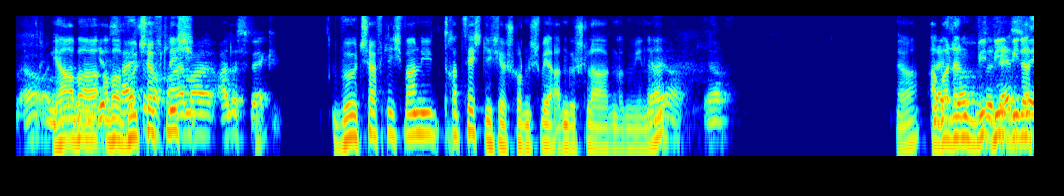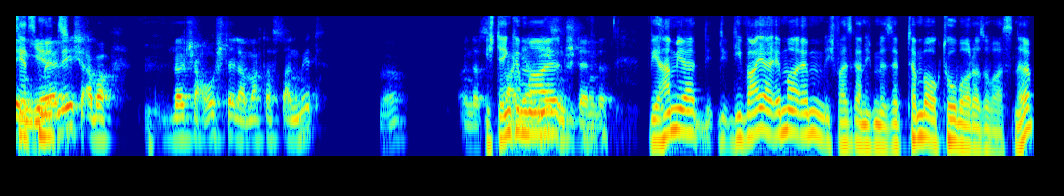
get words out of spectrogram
Ja, ja aber, aber wirtschaftlich. alles weg. Wirtschaftlich waren die tatsächlich ja schon schwer angeschlagen irgendwie, ne? Ja, ja. ja. Ja. aber dann, wie, wie, wie das jetzt jährlich, mit. Aber welcher Aussteller macht das dann mit? Ja. ich denke ja mal, wir haben ja, die, die, war ja immer im, ich weiß gar nicht mehr, September, Oktober oder sowas, ne?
